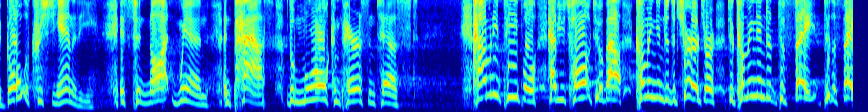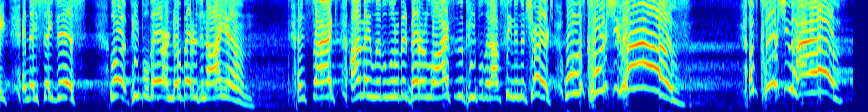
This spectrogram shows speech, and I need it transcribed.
The goal of Christianity is to not win and pass the moral comparison test. How many people have you talked to about coming into the church or to coming into to faith to the faith and they say this, look, people there are no better than I am. In fact, I may live a little bit better life than the people that I've seen in the church. Well, of course you have. Of course you have.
